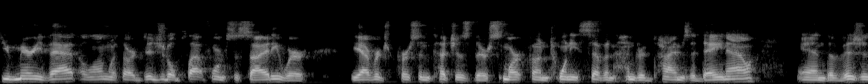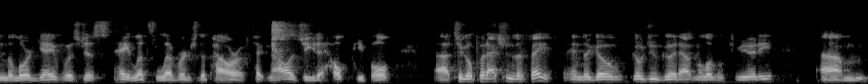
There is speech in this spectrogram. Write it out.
you marry that along with our digital platform society, where the average person touches their smartphone 2,700 times a day now. And the vision the Lord gave was just, hey, let's leverage the power of technology to help people uh, to go put action to their faith and to go go do good out in the local community um,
